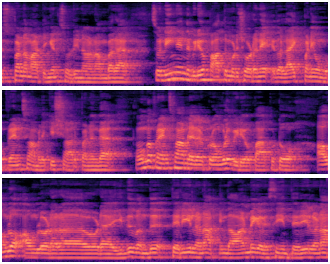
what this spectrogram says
மிஸ் பண்ண மாட்டீங்கன்னு சொல்லி நான் நம்புகிறேன் ஸோ நீங்கள் இந்த வீடியோ பார்த்து முடிச்ச உடனே இதை லைக் பண்ணி உங்கள் ஃப்ரெண்ட்ஸ் ஃபேமிலிக்கு ஷேர் பண்ணுங்கள் உங்கள் ஃப்ரெண்ட்ஸ் ஃபேமிலியில் இருக்கிறவங்களும் வீடியோ பார்க்கட்டும். அவங்களும் அவங்களோட இது வந்து தெரியலனா இந்த ஆன்மீக விஷயம் தெரியலனா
